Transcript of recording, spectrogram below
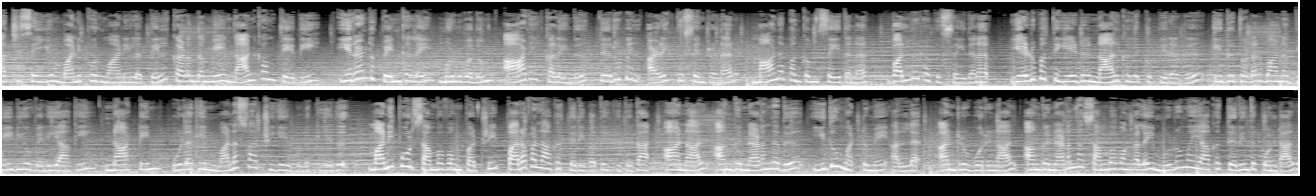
ஆட்சி செய்யும் மணிப்பூர் மாநிலத்தில் கடந்த மே நான்காம் தேதி இரண்டு பெண்களை முழுவதும் ஆடை கலைந்து தெருவில் அழைத்து சென்றனர் மானபங்கம் செய்தனர் வல்லுறவு செய்தனர். எழுபத்தி ஏழு நாள்களுக்கு பிறகு இது தொடர்பான வீடியோ வெளியாகி நாட்டின் உலகின் மனசாட்சியை உலுக்கியது. மணிப்பூர் சம்பவம் பற்றி பரவலாக தெரிவது இதுதான். ஆனால் அங்கு நடந்தது இது மட்டுமே அல்ல. அன்று ஒரு நாள் அங்கு நடந்த சம்பவங்களை முழுமையாக தெரிந்து கொண்டால்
